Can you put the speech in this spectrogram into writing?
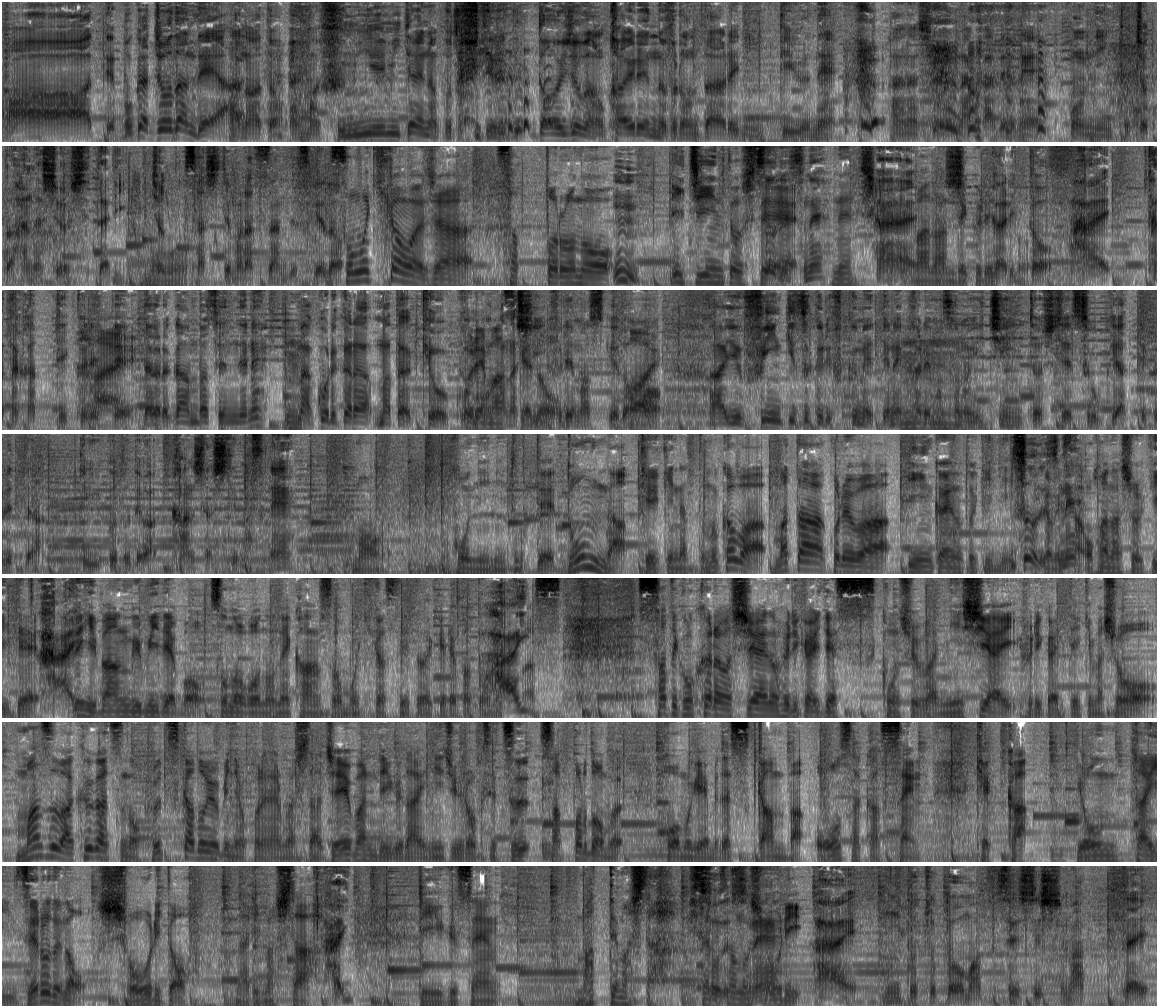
ああって僕は冗談であの後、お前踏み絵みたいなことしてる大丈夫なの？帰れんの？フロンターレにっていうね話の中でね本人とちょっと話をしてたりちょっとさせてもらってたんですけど。その期間はじゃあ札幌の一員として、ね、うん、そうですね。しっかり学んでくれると、はい、しっかりとはい、戦ってくれて、はい、だからガンバ戦でね、うん、まあ、これからまた今日この話に触れますけども、はい、ああいう雰囲気作り含めてね、彼もその一員としてすごくやってくれたっていうことでは感謝してますね。まあ本人にとってどんな経験になったのかはまたこれは委員会の時に三上さんお話を聞いて、はい。ぜひ番組でもその後のね感想も聞かせていただければと思います、さてここからは試合の振り返りです。今週は2試合振り返っていきましょう。まずは9月の2日土曜日に行われました J1 リーグ第26節札幌ドームホームゲームです。ガンバ大阪戦。結果4対0での勝利となりました、はい。リーグ戦待ってました。久々の勝利、はい。本当ちょっとお待たせしてしまって、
